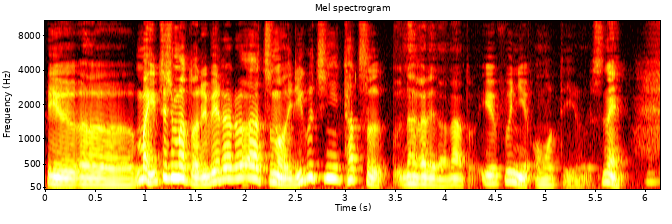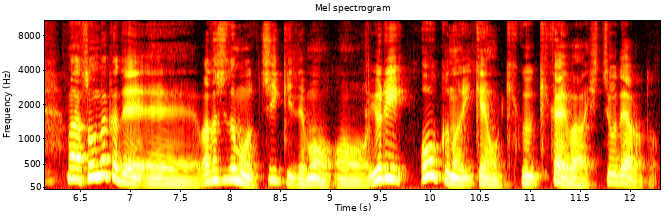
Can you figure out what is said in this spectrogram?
いううまあ、言ってしまうとリベラルアーツの入り口に立つ流れだなというふうに思っているんですね。まあ、その中で、えー私ども地域でもより多くの意見を聞く機会は必要であろうと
